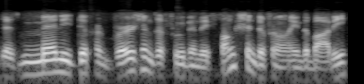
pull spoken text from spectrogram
there's many different versions of food and they function differently in the body.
